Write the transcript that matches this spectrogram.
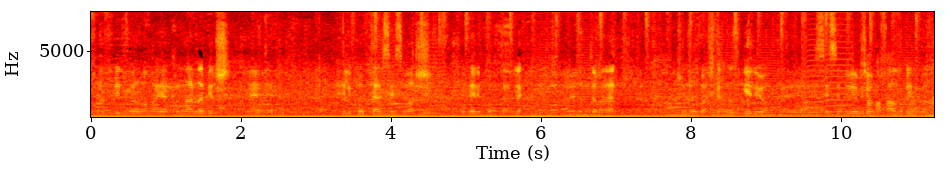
Duyabiliyorsunuz bilmiyorum ama yakınlarda bir e, helikopter sesi var. Bu helikopterle muhtemelen Cumhurbaşkanımız geliyor. E, sesi duyabiliyor musunuz bilmiyorum.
